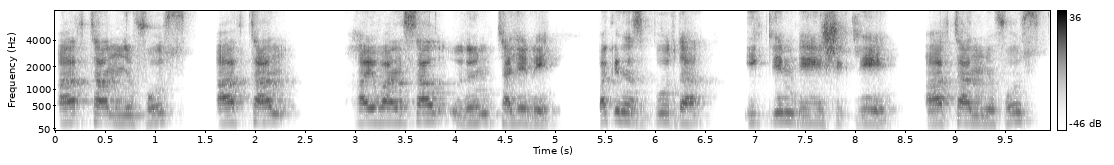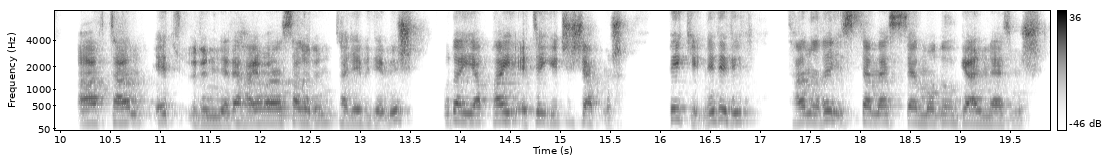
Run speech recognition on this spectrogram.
artan nüfus, artan hayvansal ürün talebi. Bakınız burada iklim değişikliği, artan nüfus, artan et ürünleri, hayvansal ürün talebi demiş. Bu da yapay ete geçiş yapmış. Peki ne dedik? Tanrı istemezse modul gelmezmiş.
